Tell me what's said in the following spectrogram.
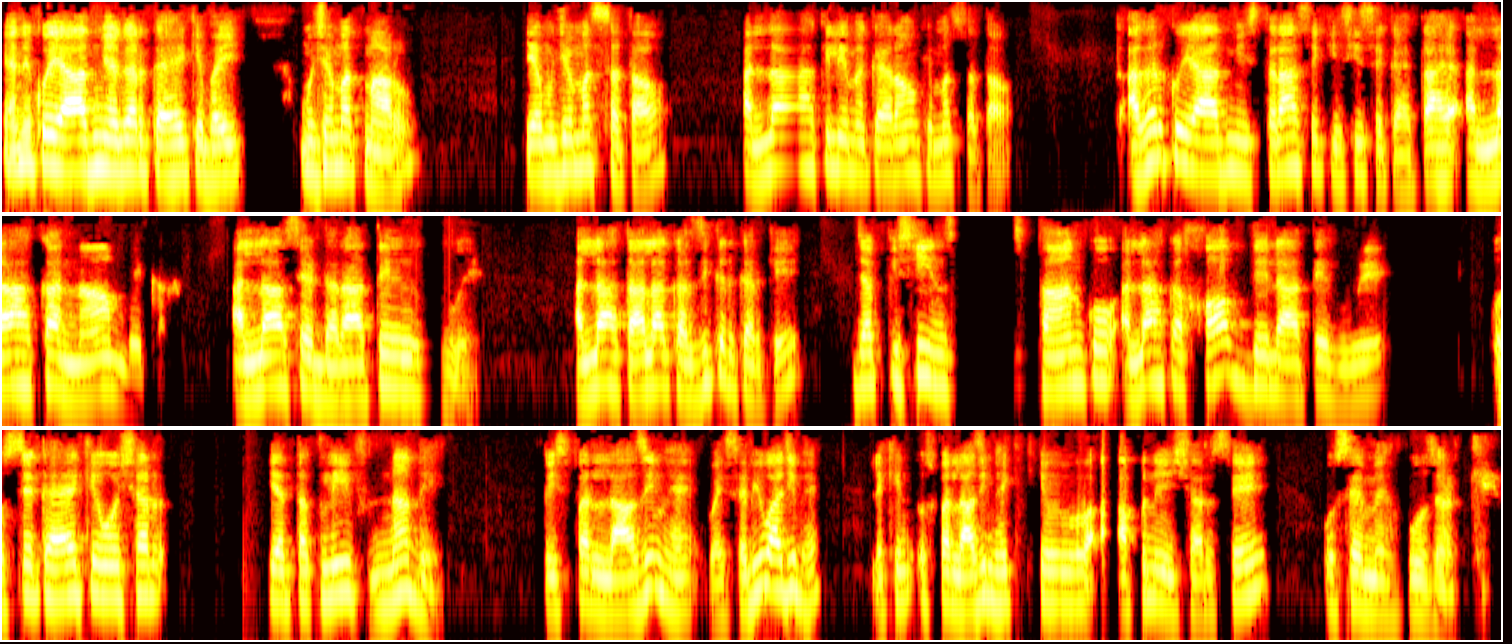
یعنی کوئی آدمی اگر کہے کہ بھائی، مجھے مت مارو یا مجھے مت ستاؤ، اللہ کے لیے میں کہہ رہا ہوں کہ مت ستاؤ۔ اگر کوئی آدمی اس طرح سے کسی سے کہتا ہے، اللہ کا نام لے کر، اللہ سے ڈراتے ہوئے اللہ تعالی کا ذکر کر کے جب کسی انسان کو اللہ کا خوف دلاتے ہوئے اس سے کہے کہ وہ شر یا تکلیف نہ دے، تو اس پر لازم ہے، ویسے بھی واجب ہے، لیکن اس پر لازم ہے کہ وہ اپنے شر سے اسے محفوظ رکھے۔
